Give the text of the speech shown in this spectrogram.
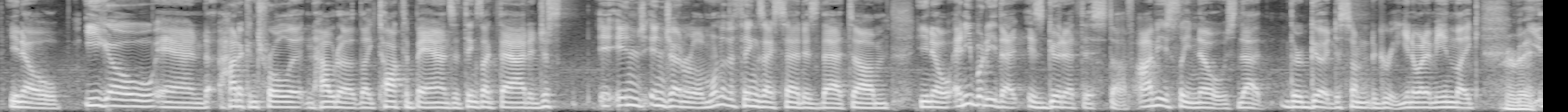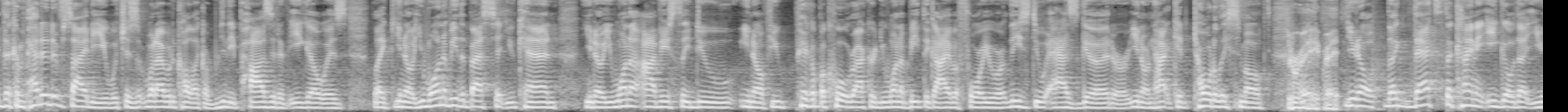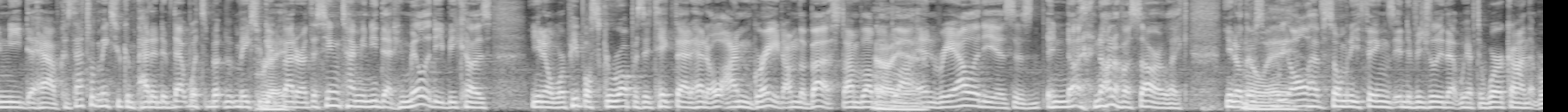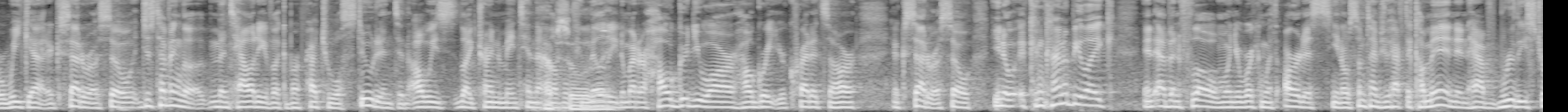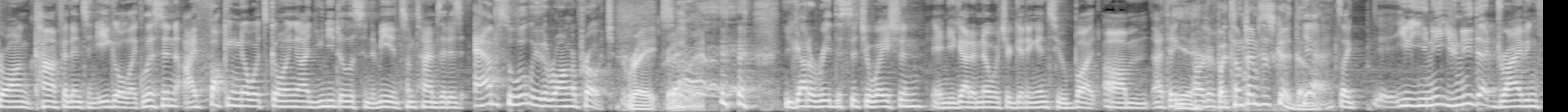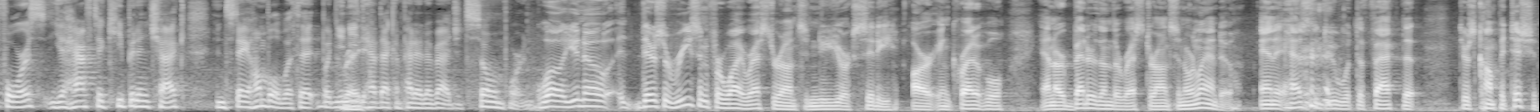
you know, ego and how to control it and how to like talk to bands and things like that, and just in in general. And one of the things I said is that um, you know anybody that is good at this stuff obviously knows that they're good to some degree. You know what I mean? Like Right. the competitive side of you, which is what I would call like a really positive ego, is like you know you want to be the best that you can. You know you want to obviously do. You know if you pick up a cool record, you want to beat the guy before you, or at least do as good, or you know not get totally smoked. Right, right. You know like that's the kind of ego that you need to have because that's what makes you competitive. That what's what makes you get better. At the same time, you need that humility because you know where people screw up is they take that head. Oh, I'm great. I'm the best. I'm blah blah Oh, blah. yeah. And reality is is and none, none of us are like you know there's way. we all have so many things individually that we have to work on that we're weak at, etc. So just having the mentality of like a perpetual student and always like trying to maintain that level of humility, no matter how good you are, how great your credits are, etc. So you know it can kind of be like an ebb and flow. And when you're working with artists, you know sometimes you have to come in and have really strong confidence and ego. Like, listen, I fucking know what's going on. You need to listen to me. And sometimes it is absolutely the wrong approach. Right, So right, right. you got to read the situation and you got to know what you're getting into. But um, I think Yeah. part of but sometimes it's good though. yeah, it's like you, you need you need that driving force. You have to keep it in check and stay humble with it, but you need to have that competitive edge. It's so important. Well, you know, there's a reason for why restaurants in New York City are incredible and are better than the restaurants in Orlando. And it has to do with the fact that there's competition.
